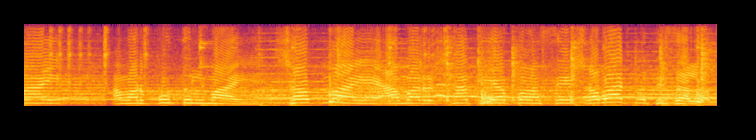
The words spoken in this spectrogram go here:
মাই। আমার পুতুল মাই, সব মাই, আমার সাথী আপা আছে, সবার প্রতি সালাম।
